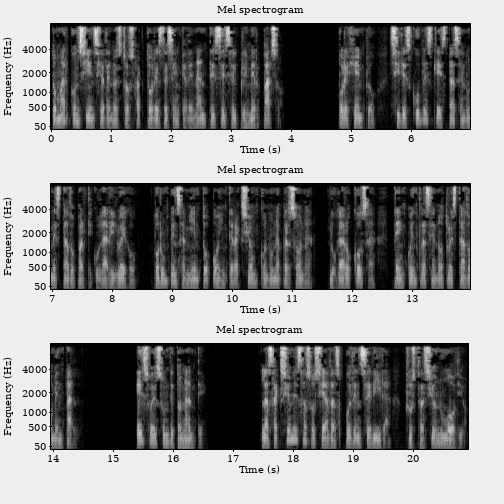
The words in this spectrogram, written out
Tomar conciencia de nuestros factores desencadenantes es el primer paso. Por ejemplo, si descubres que estás en un estado particular y luego, por un pensamiento o interacción con una persona, lugar o cosa, te encuentras en otro estado mental. Eso es un detonante. Las acciones asociadas pueden ser ira, frustración u odio.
